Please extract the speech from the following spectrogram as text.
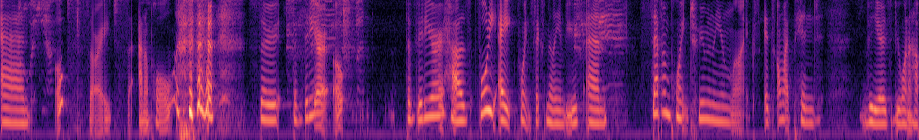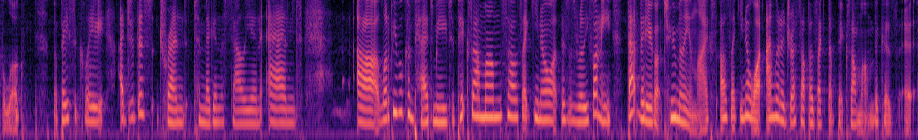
and oops, sorry, just Anna Paul. so the video, oh, the video has 48.6 million views and 7.2 million likes. It's on my pinned videos if you want to have a look. But basically, I did this trend to Megan Thee Stallion, and uh, a lot of people compared me to Pixar Mum. So I was like, you know what, this is really funny. That video got 2 million likes. I was like, you know what, I'm going to dress up as like the Pixar Mum because it,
